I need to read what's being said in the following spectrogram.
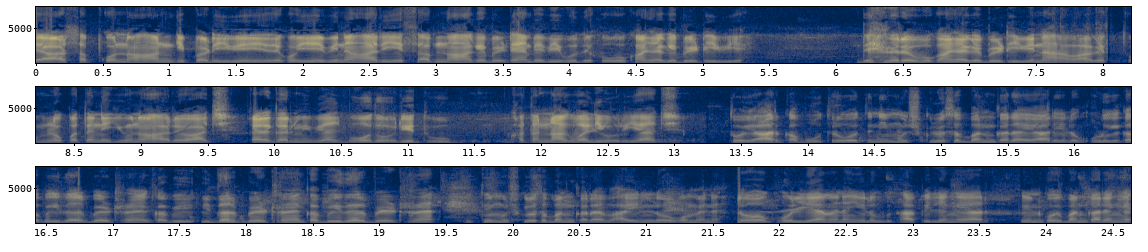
यार सबको नहान की पड़ी हुई है देखो, ये भी नहा रही है, सब नहा के बैठे हैं बेबी वो देखो, वो कहाँ जाके बैठी हुई है। देख रहे हो, वो कहाँ जाके बैठी हुई है नहा वहा तुम लोग पता नहीं क्यों नहा रहे हो आज? खैर गर्मी भी आज बहुत हो रही है, धूप खतरनाक वाली हो रही है आज। तो यार कबूतरों को इतनी मुश्किलों से बंद करा है यार, ये लोग उड़ के कभी इधर बैठ रहे हैं, कभी इधर बैठ रहे हैं, कभी इधर बैठ रहे हैं, इतनी मुश्किलों से बंद करा है भाई इन लोगों को मैंने। लोग खोल लिया मैंने, ये लोग भी खा पी लेंगे यार, फिर इनको भी बंद करेंगे,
